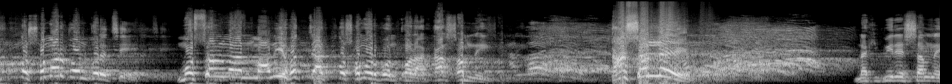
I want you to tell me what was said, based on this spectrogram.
আত্মসমর্পণ করেছে। মুসলমান মানে হচ্ছে আত্মসমর্পণ করা। কার সামনে? কার সামনে? নাকি পীরের সামনে?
